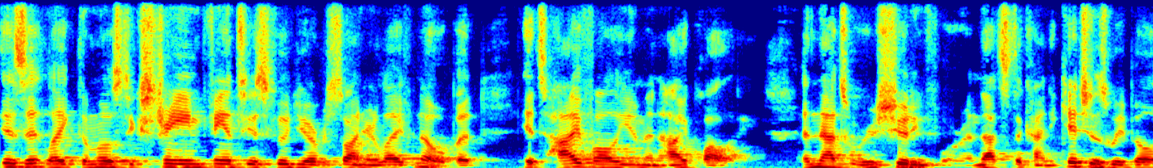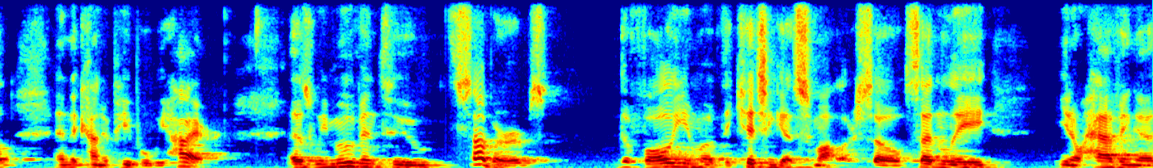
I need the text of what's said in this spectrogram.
Is it like the most extreme, fanciest food you ever saw in your life? No, but it's high volume and high quality. And that's what we are shooting for. And that's the kind of kitchens we build and the kind of people we hire. As we move into suburbs, the volume of the kitchen gets smaller. So suddenly, you know, having a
